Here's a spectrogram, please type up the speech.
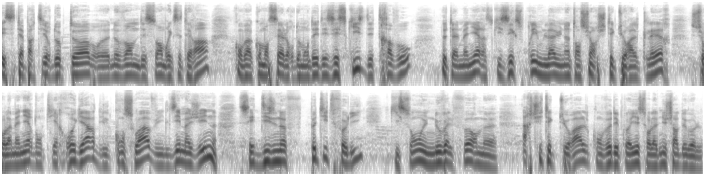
Et c'est à partir d'octobre, novembre, décembre, etc., qu'on va commencer à leur demander des esquisses, des travaux, de telle manière à ce qu'ils expriment là une intention architecturale claire sur la manière dont ils regardent, ils conçoivent, ils imaginent ces 19 petites folies qui sont une nouvelle forme architecturale qu'on veut déployer sur l'avenue Charles de Gaulle.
